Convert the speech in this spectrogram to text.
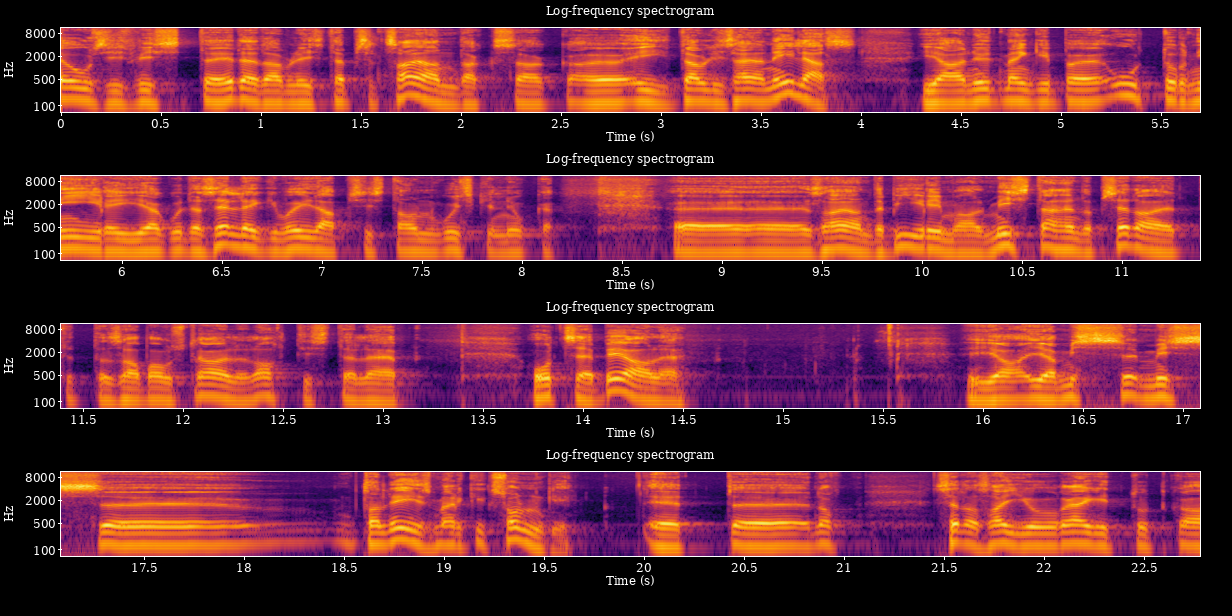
tõusis vist edetabelis täpselt sajandaks, aga ei, ta oli saja neljas ja nüüd mängib uut turniiri ja kui ta sellegi võidab, siis ta on kuskil niisugune sajanda piirimaal, mis tähendab seda, et, et ta saab Austraalia lahtistele otse peale. ja, ja mis, mis tal eesmärgiks ongi, et noh seda sai ju räägitud ka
